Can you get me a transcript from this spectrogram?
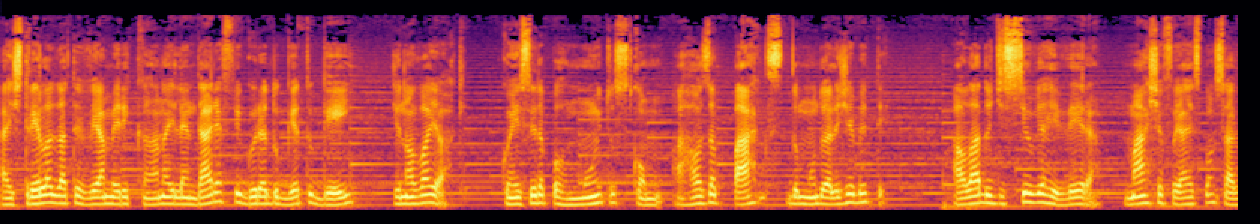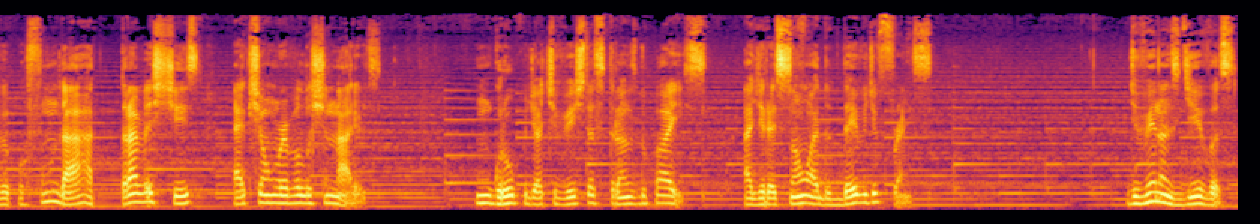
a estrela da TV americana e lendária figura do gueto gay de Nova York, conhecida por muitos como a Rosa Parks do mundo LGBT. Ao lado de Sylvia Rivera, Marsha foi a responsável por fundar a Travestis Action Revolutionaries, um grupo de ativistas trans do país. A direção é do David France. Divinas Divas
